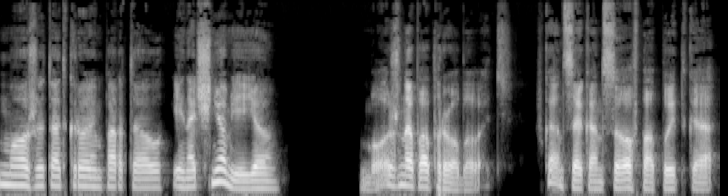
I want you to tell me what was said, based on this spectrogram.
«Может, откроем портал и начнем ее?» «Можно попробовать. В конце концов, попытка...»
